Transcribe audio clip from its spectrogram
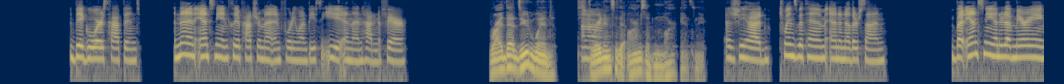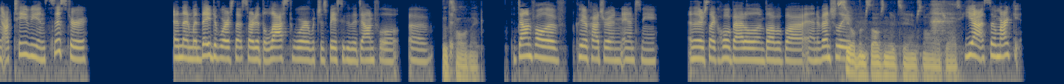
Big wars happened. And then Antony and Cleopatra met in 41 BCE and then had an affair. Ride that dude wind straight Um, into the arms of Mark Antony. as she had twins with him and another son. But Antony ended up marrying Octavian's sister. And then when they divorced, that started the last war, which is basically the downfall of The Ptolemaic. the downfall of Cleopatra and Antony. And then there's like a whole battle and blah blah blah. And eventually Sealed themselves in their tombs and all that jazz. Yeah, so Mark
